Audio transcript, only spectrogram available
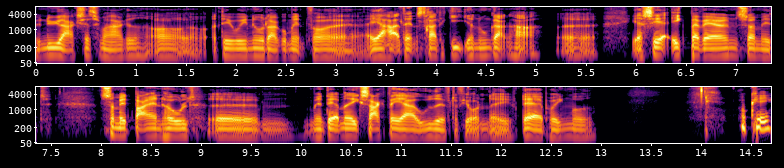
nye aktier til markedet, og, og det er jo endnu et argument for, øh, at jeg har den strategi, jeg nogle gange har. Øh, jeg ser ikke Bavarian som et, som et buy and hold, øh, men dermed ikke sagt, at jeg er ude efter 14 dage. Det er jeg på ingen måde. Okay.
